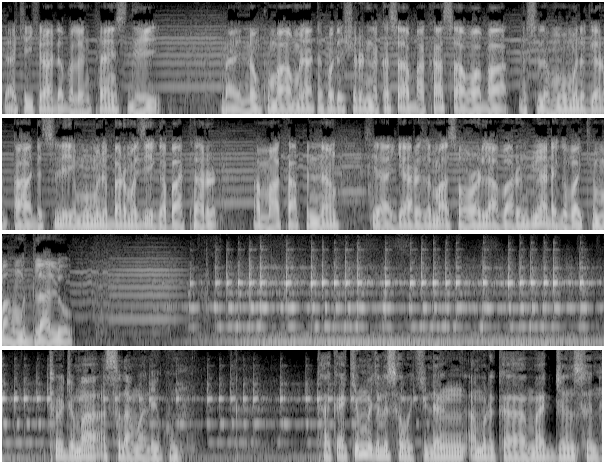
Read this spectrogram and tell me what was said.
da ake kira da Valentine's Day. Bayan nan kuma muna tafa da shirin na kasa ba kasawa ba da Sulemu mini barma zai gabatar. Amma kafin nan sai a gyara zama a sauraron labaran duniya daga bakin Mahmud Lalo. To jama'a assalamu alaikum. Kakakin Majalisar Wakilan Amurka Mike Johnson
